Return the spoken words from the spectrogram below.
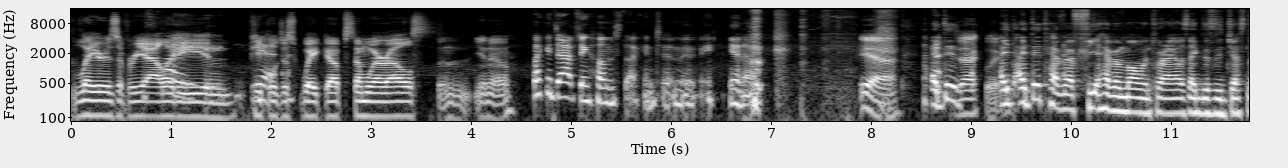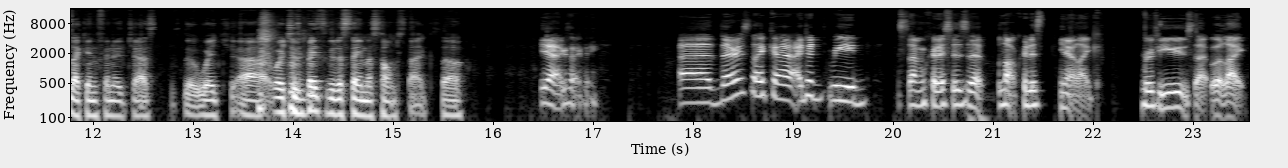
layers of reality, like- and people yeah. just wake up somewhere else, and you know, like adapting Homestuck into a movie, you know. Yeah, i did exactly. I, I did have a fe- have a moment where I was like, "This is just like Infinite Jest," which uh, which is basically the same as Homestuck. So Yeah, exactly. Uh, there's like a, I did read some criticism, not critic, you know, like reviews that were like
